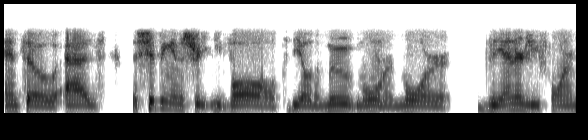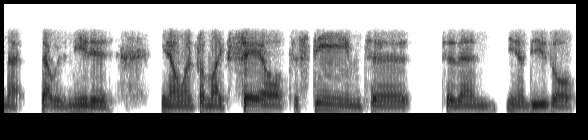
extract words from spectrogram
And so as the shipping industry evolved to be able to move more and more, the energy form that that was needed, you know, went from like sail to steam to to then you know diesel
